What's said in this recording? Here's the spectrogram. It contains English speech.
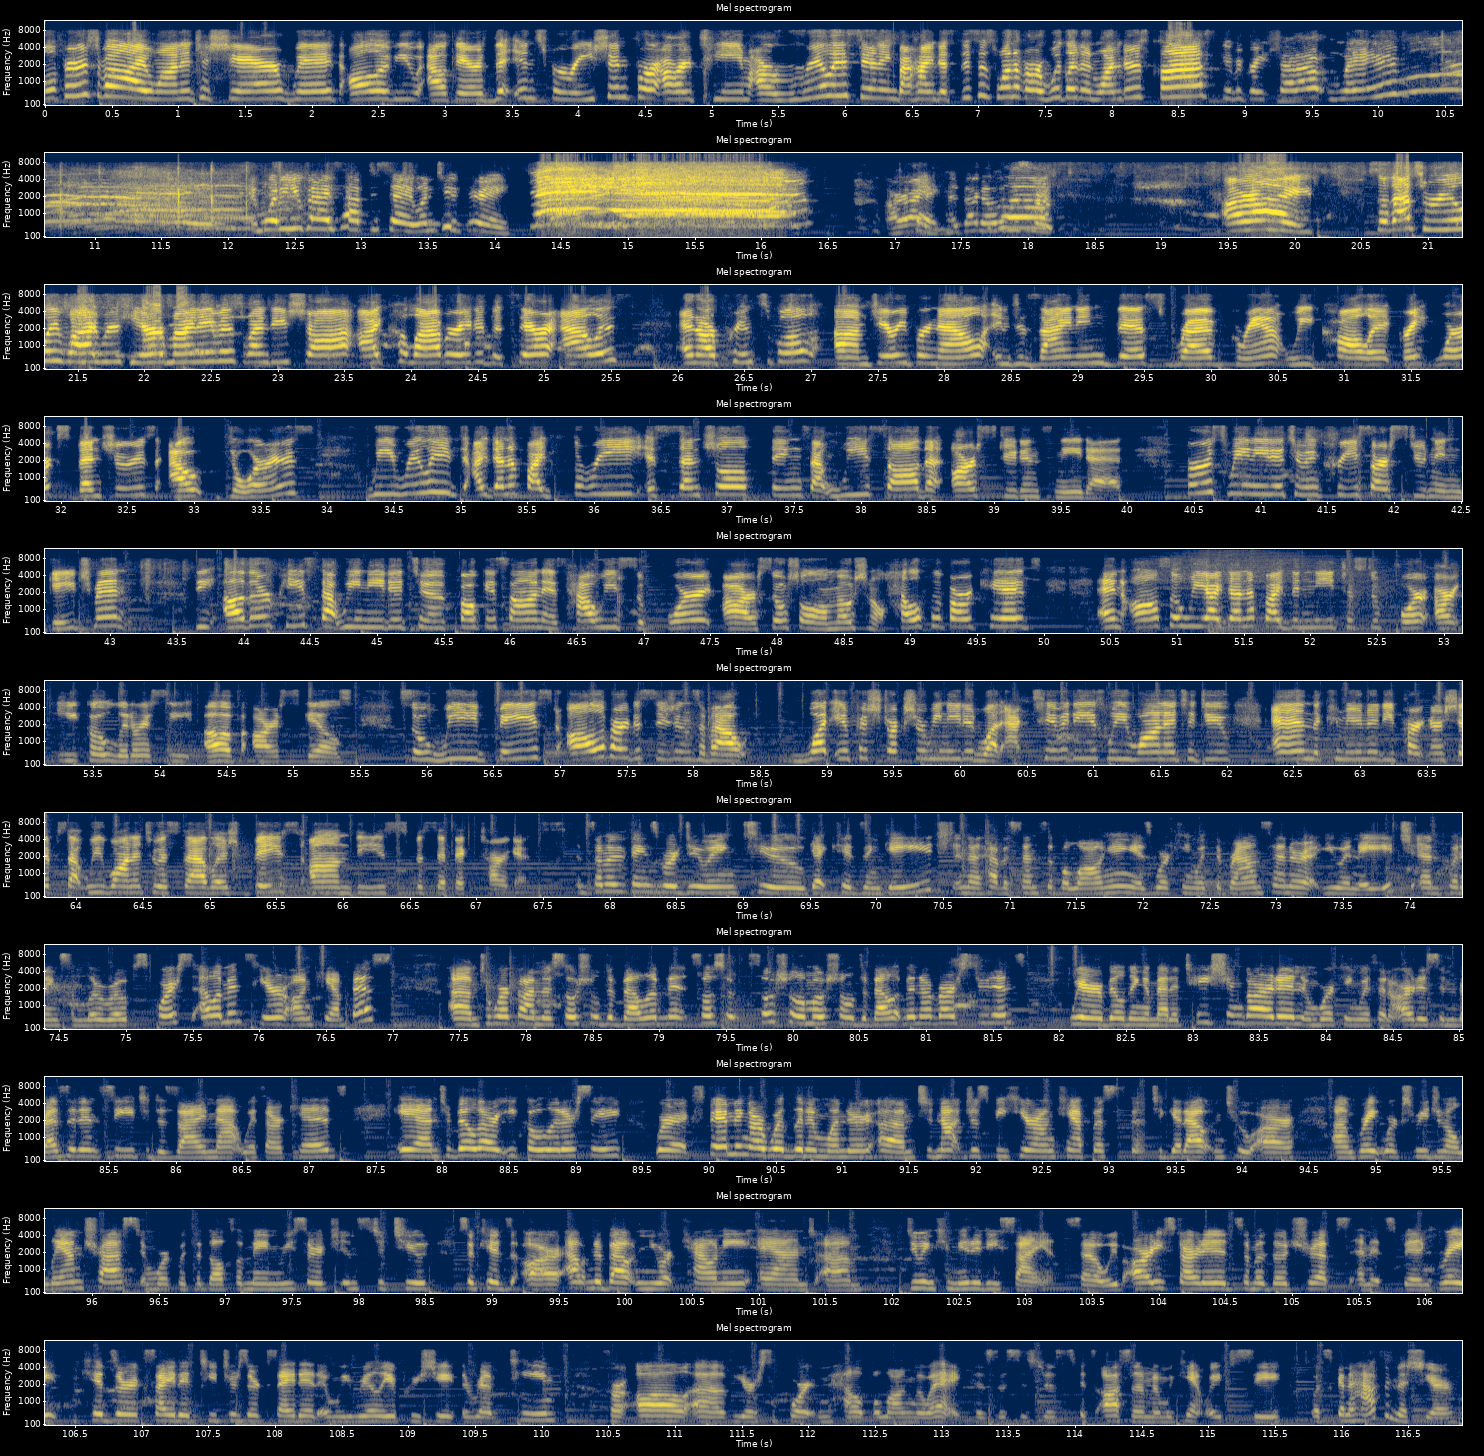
Well, first of all, I wanted to share with all of you out there the inspiration for our team are really standing behind us. This is one of our Woodland and Wonders class. Give a great shout out and wave. And what do you guys have to say? One, two, three. Thank you! All right. All right. So that's really why we're here. My name is Wendy Shaw. I collaborated with Sarah Alice and our principal, um, Jerry Burnell, in designing this REV grant. We call it Great Works Ventures Outdoors. We really identified three essential things that we saw that our students needed. First, we needed to increase our student engagement. The other piece that we needed to focus on is how we support our social emotional health of our kids. And also we identified the need to support our eco-literacy of our skills. So we based all of our decisions about what infrastructure we needed, what activities we wanted to do, and the community partnerships that we wanted to establish based on these specific targets. And some of the things we're doing to get kids engaged and have a sense of belonging is working with the Browne Center at UNH and putting some low ropes course elements here on campus um, to work on the social development, social, social emotional development of our students. We're building a meditation garden and working with an artist in residency to design that with our kids. And to build our eco-literacy, we're expanding our Woodland and Wonder um, to not just be here on campus, but to get out into our um, Great Works Regional Land Trust and work with the Gulf of Maine Research Institute. So kids are out and about in York County and um, doing community science. So we've already started some of those trips and it's been great. Kids are excited, teachers are excited, and we really appreciate the REV team for all of your support and help along the way because this is just, it's awesome and we can't wait to see what's gonna happen this year.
